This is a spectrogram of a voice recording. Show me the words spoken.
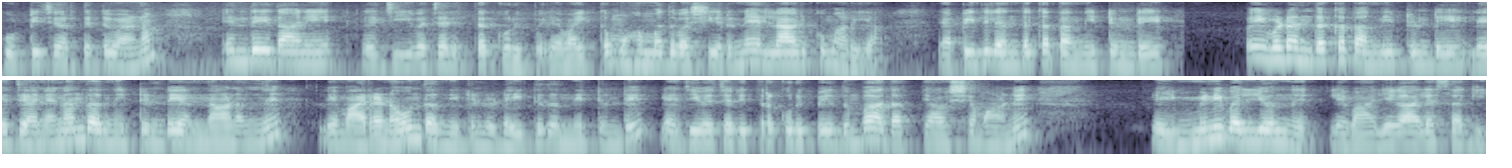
കൂട്ടിച്ചേർത്തിട്ട് വേണം എന്ത് ചെയ്താനേ ജീവചരിത്രക്കുറിപ്പ്. അല്ലെ വൈക്കം മുഹമ്മദ് ബഷീറിനെ എല്ലാവർക്കും അറിയാം. അപ്പോൾ ഇതിൽ എന്തൊക്കെ തന്നിട്ടുണ്ട്? അപ്പോൾ ഇവിടെ എന്തൊക്കെ തന്നിട്ടുണ്ട്? അല്ലെ ജനനം തന്നിട്ടുണ്ട് എന്നാണെന്ന് അല്ലെ മരണവും തന്നിട്ടുണ്ട് ഡേറ്റ് തന്നിട്ടുണ്ട്. അല്ലെ ജീവചരിത്രക്കുറിപ്പ് എഴുതുമ്പോൾ അത് അത്യാവശ്യമാണ്. അല്ലെ ഇമ്മിണി വല്യൊന്ന് അല്ലെ ബാല്യകാല സഖി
